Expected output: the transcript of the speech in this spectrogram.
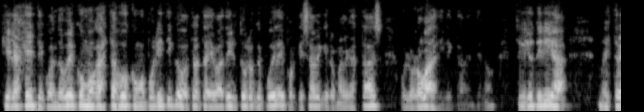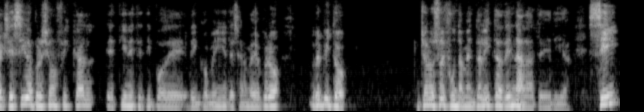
que la gente cuando ve cómo gastás vos como político, trata de evadir todo lo que puede porque sabe que lo malgastás o lo robás directamente. ¿no? Así que yo diría, nuestra excesiva presión fiscal eh, tiene este tipo de inconvenientes en el medio. Pero, repito, yo no soy fundamentalista de nada, te diría. Sí,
